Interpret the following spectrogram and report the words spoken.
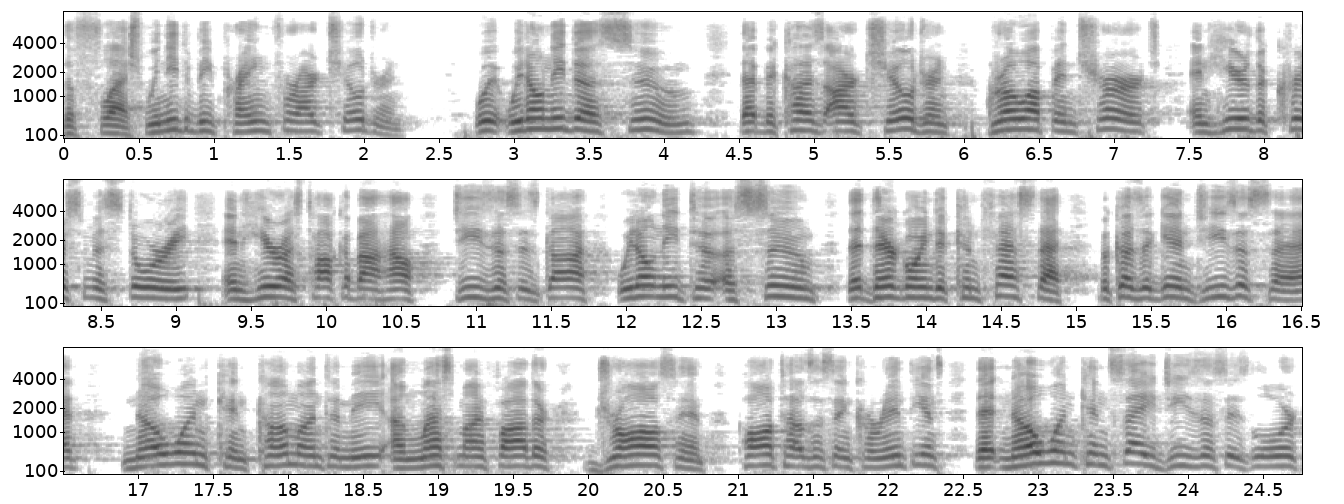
the flesh. We need to be praying for our children. We, we don't need to assume that because our children grow up in church and hear the Christmas story and hear us talk about how Jesus is God, we don't need to assume that they're going to confess that. Because again, Jesus said, no one can come unto me unless my Father draws him. Paul tells us in Corinthians that no one can say Jesus is Lord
